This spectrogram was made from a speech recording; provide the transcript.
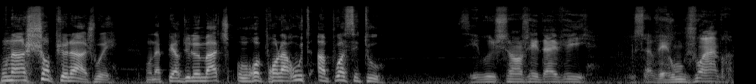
On a un championnat à jouer. On a perdu le match, on reprend la route, un point c'est tout. Si vous changez d'avis, vous savez où me joindre.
